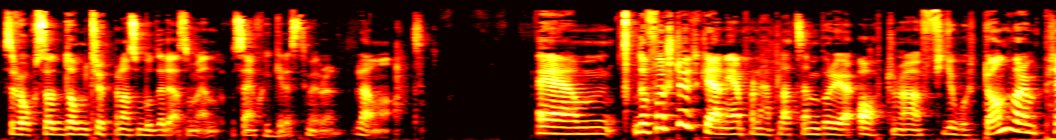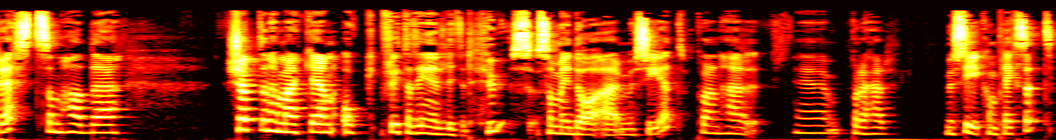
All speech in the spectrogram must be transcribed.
Så det var också de trupperna som bodde där som sen skickades till muren, bland annat. Ehm, de första utgrävningarna på den här platsen börjar 1814. var det en präst som hade köpt den här marken och flyttat in i ett litet hus som idag är museet på, den här, eh, på det här museikomplexet.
